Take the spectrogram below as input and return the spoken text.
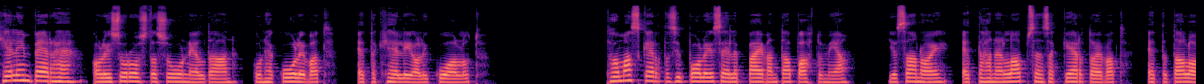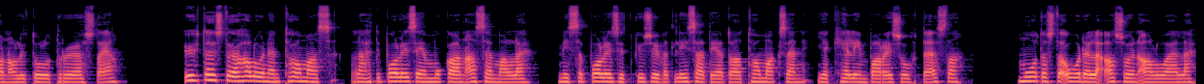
Kelin perhe oli surusta suunniltaan, kun he kuulivat, että Kelly oli kuollut. Thomas kertasi poliiseille päivän tapahtumia ja sanoi, että hänen lapsensa kertoivat, että taloon oli tullut ryöstäjä. Yhteistyöhaluinen Thomas lähti poliisien mukaan asemalle, missä poliisit kysyivät lisätietoa Thomaksen ja Kelin parisuhteesta, muutosta uudelle asuinalueelle,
